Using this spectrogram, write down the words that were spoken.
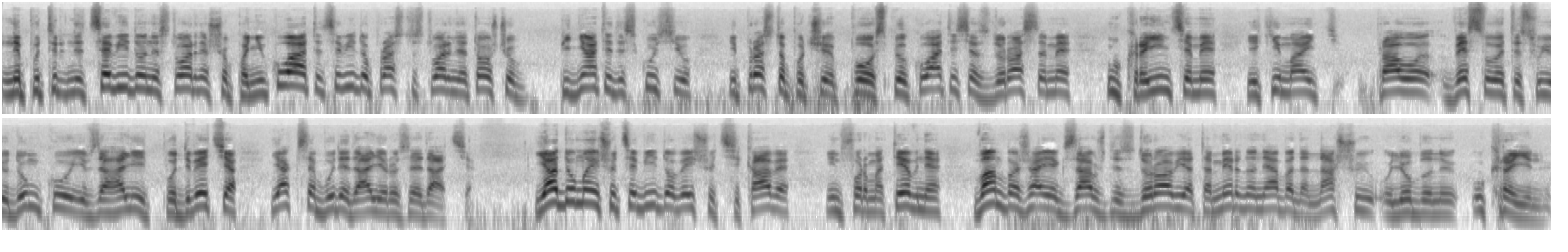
не потрібно. Це відео не створене, щоб панікувати. Це відео просто створене для того, щоб підняти дискусію і просто поспілкуватися з дорослими українцями, які мають право висловити свою думку і взагалі подивитися, як це буде далі розглядатися. Я думаю, що це відео вийшло цікаве, інформативне. Вам бажаю, як завжди, здоров'я та мирного неба над нашою улюбленою Україною.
